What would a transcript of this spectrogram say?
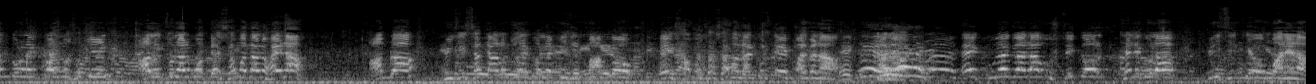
আন্দোলনের কর্মসূচি আলোচনার মধ্যে সমাধান হয় না। আমরা সাথে আলোচনা করলে এই সমস্যা সমাধান করতে পারবে না। এই উশৃঙ্খল ছেলেগুলা কেউ মানে না।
